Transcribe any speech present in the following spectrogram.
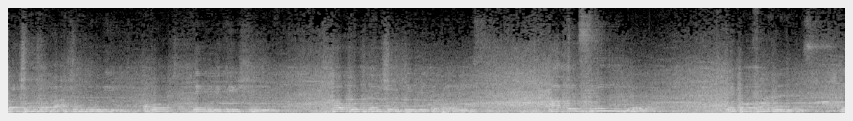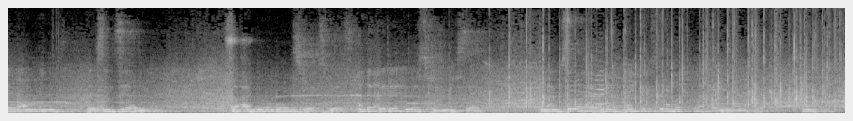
बच्चों को भाषण दूंगी अबाउट their education, how good they should be with the parents. After seeing here, their they're their sincerity. So I have no words to express. And the credit goes to you, sir. And I'm so happy and thank you so much for having me. Thank you.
